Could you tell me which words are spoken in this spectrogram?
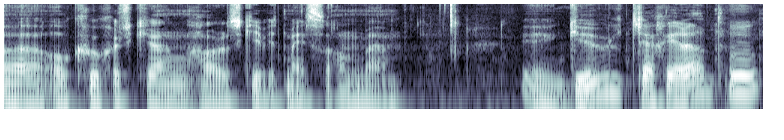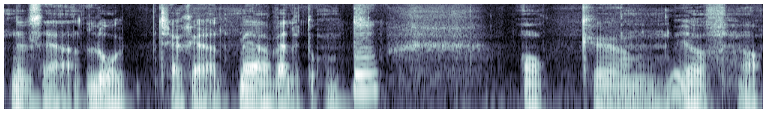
Eh, och sjuksköterskan har skrivit mig som gul triagerad, Mm. det vill säga låg triagerad. Men jag har väldigt ont. Mm. Och jag, ja.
